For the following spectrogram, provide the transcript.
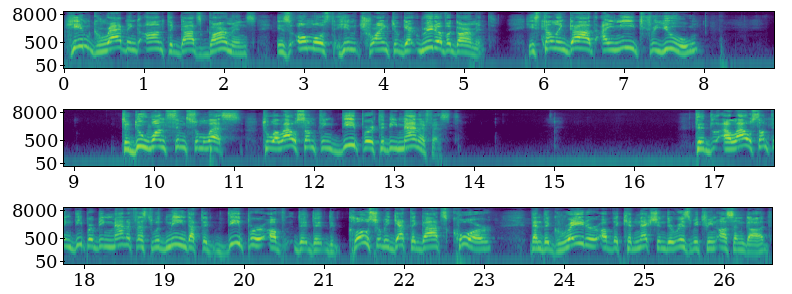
Him grabbing onto God's garments is almost him trying to get rid of a garment. He's telling God, I need for you to do one tzimtzum less, to allow something deeper to be manifest. To allow something deeper being manifest would mean that the deeper of the, the, the closer we get to God's core, then the greater of the connection there is between us and God,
